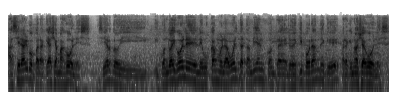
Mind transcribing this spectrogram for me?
hacer algo para que haya más goles. ¿Cierto? Y, cuando hay goles le buscamos la vuelta también contra los equipos grandes que para que no haya goles.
